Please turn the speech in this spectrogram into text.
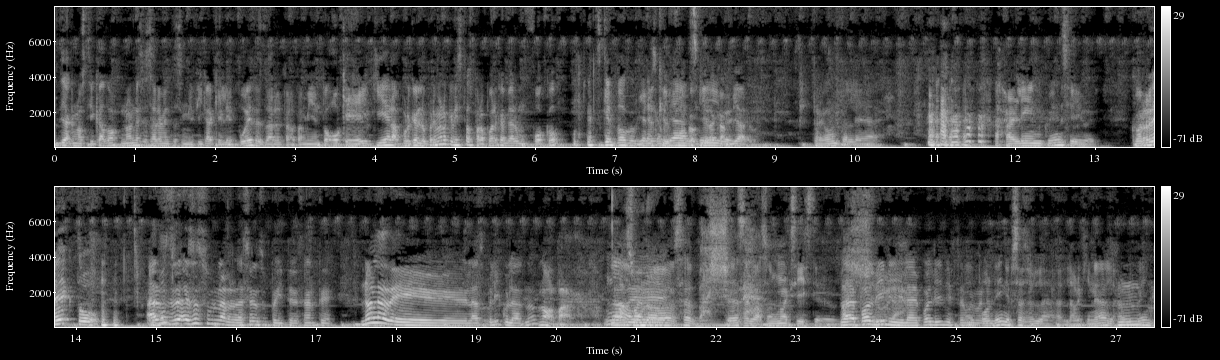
diagnosticado no necesariamente significa que le puedes dar el tratamiento o que él quiera, porque lo primero que necesitas para poder cambiar un foco es que el foco quiere es que el cambiar. foco sí, quiera güey. cambiar. güey. Pregúntale a, a Harleen Quincy, güey. Correcto. Ah, eso, eso es una relación súper interesante. No la de las películas, ¿no? No, pa. No, No, bueno, guasón no existe. La de Paul. Dini, la de Paul Dini está muy No, Paul buena. Dini, pues esa es la, la original, la Harley Mm. Quinn.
